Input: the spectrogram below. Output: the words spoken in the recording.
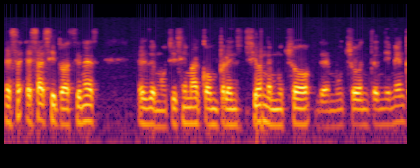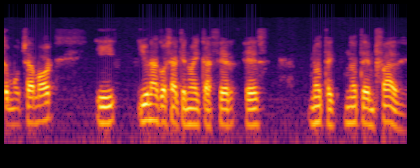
esa, esas situaciones es de muchísima comprensión, de mucho, de mucho entendimiento, mucho amor y, y una cosa que no hay que hacer es no te, no te enfades.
